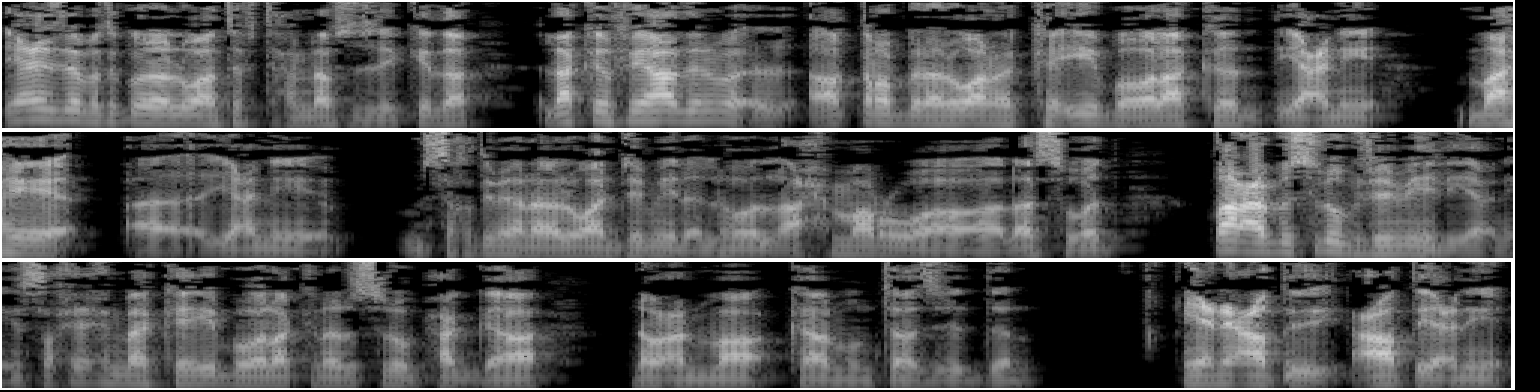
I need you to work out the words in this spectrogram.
يعني زي ما تقول ألوان تفتح النفس زي كذا. لكن في هذه أقرب للالوان الكئيبة ولكن يعني ما هي آه، يعني مستخدمين ألوان جميلة اللي هو الأحمر والأسود. طلع بأسلوب جميل يعني. صحيح إنها كئيبة ولكن الأسلوب حقها نوعا ما كان ممتاز جدا. يعني عاطي عاطي يعني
